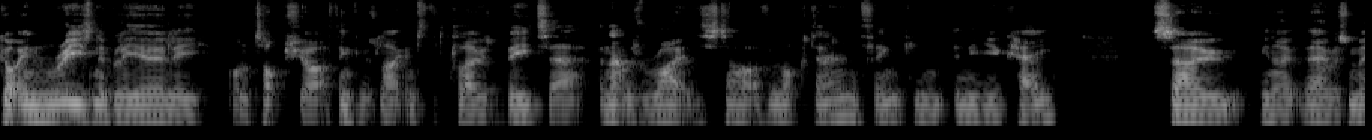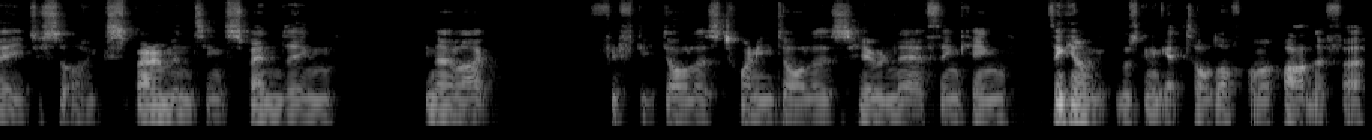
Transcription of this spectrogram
got in reasonably early on Top Shot. I think it was like into the closed beta, and that was right at the start of lockdown. I think in, in the UK. So you know, there was me just sort of experimenting, spending, you know, like fifty dollars, twenty dollars here and there, thinking thinking I was going to get told off by my partner for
